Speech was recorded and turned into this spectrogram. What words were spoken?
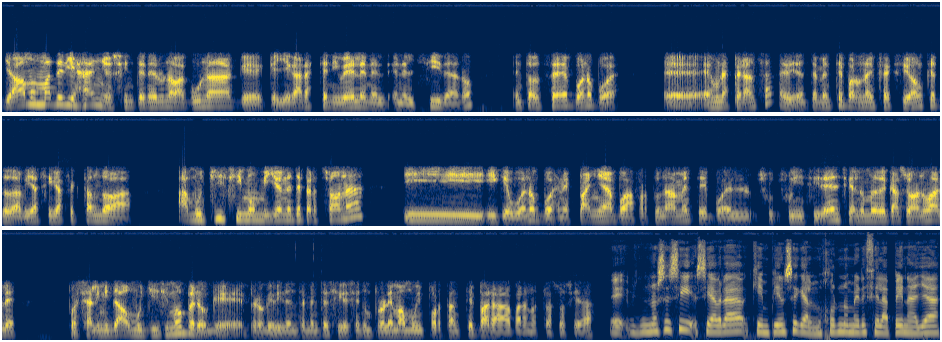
llevamos más de 10 años sin tener una vacuna que, que llegara a este nivel en el, en el SIDA, ¿no? Entonces, bueno, pues eh, es una esperanza, evidentemente, para una infección que todavía sigue afectando a, a muchísimos millones de personas y, y, que, bueno, pues en España, pues afortunadamente, pues su, su incidencia, el número de casos anuales pues se ha limitado muchísimo, pero que, pero que evidentemente sigue siendo un problema muy importante para, para nuestra sociedad. Eh, no sé si, si habrá quien piense que a lo mejor no merece la pena ya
